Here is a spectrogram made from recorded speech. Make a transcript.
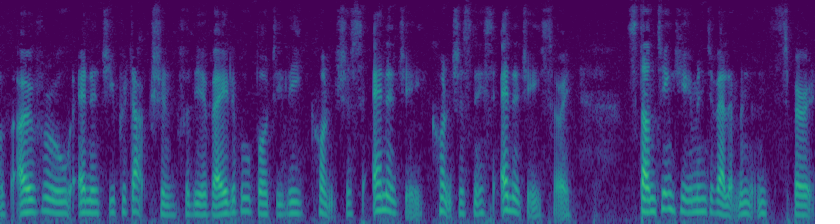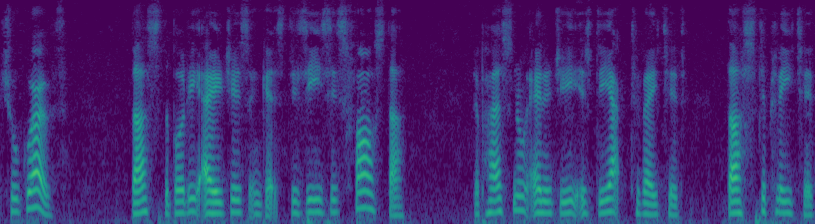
of overall energy production for the available bodily conscious energy, consciousness energy, sorry, stunting human development and spiritual growth. Thus, the body ages and gets diseases faster. The personal energy is deactivated, thus depleted.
